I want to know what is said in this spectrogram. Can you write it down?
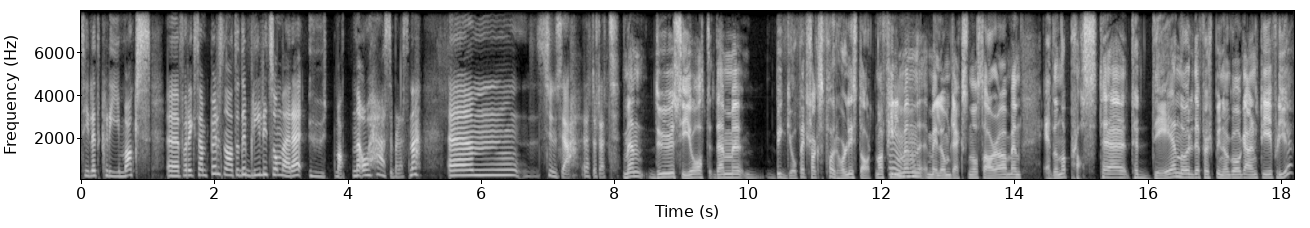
til et klimaks, for eksempel. Sånn at det blir litt sånn der utmattende og heseblesende. Um, syns jeg, rett og slett. Men du sier jo at de bygger opp et slags forhold i starten av filmen mm. mellom Jackson og Sarah, men er det noe plass til, til det når det først begynner å gå gærent i flyet?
